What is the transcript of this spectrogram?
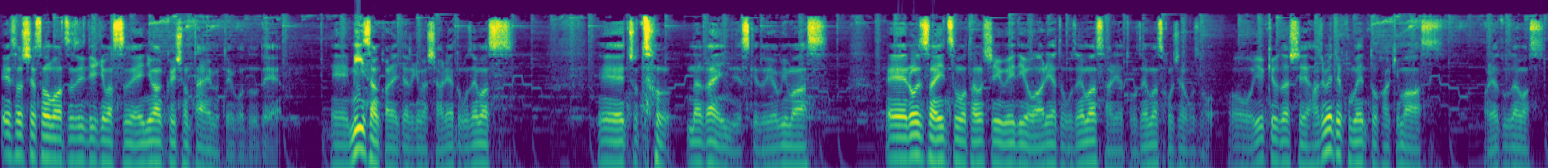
えー、そしてそのまま続いていきます、 Any One Question Time ということで、えー、みーさんからいただきました。ありがとうございます。えー、ちょっと長いんですけど読みます。えー、ロジさんいつも楽しいウェディオありがとうございます。ありがとうございます。こちらこそ。勇気を出して初めてコメントを書きます。ありがとうございます。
